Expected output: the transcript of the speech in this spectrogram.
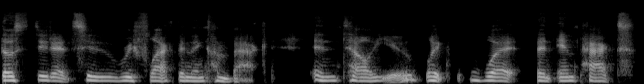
those students who reflect and then come back and tell you like what an impact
